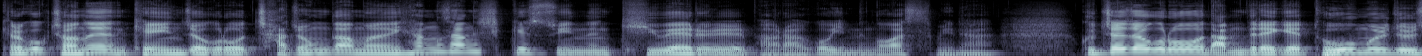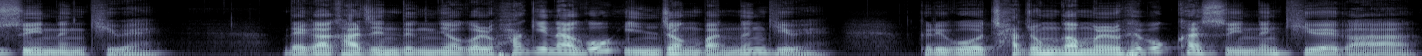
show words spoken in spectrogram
결국 저는 개인적으로 자존감을 향상시킬 수 있는 기회를 바라고 있는 것 같습니다. 구체적으로 남들에게 도움을 줄 수 있는 기회, 내가 가진 능력을 확인하고 인정받는 기회, 그리고 자존감을 회복할 수 있는 기회가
